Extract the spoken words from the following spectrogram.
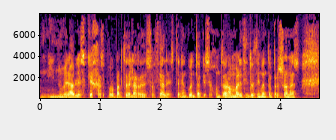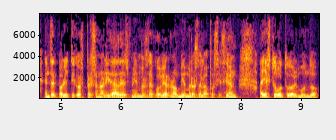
innumerables quejas por parte de las redes sociales. Ten en cuenta que se juntaron más de 150 personas, entre políticos, personalidades, miembros del gobierno, miembros de la oposición. Ahí estuvo todo el mundo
